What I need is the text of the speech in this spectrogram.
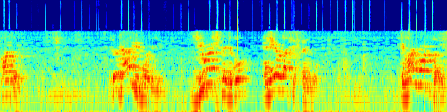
Aren't they? They're valued more than you. You are expendable, and they are less expendable. In my workplace,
